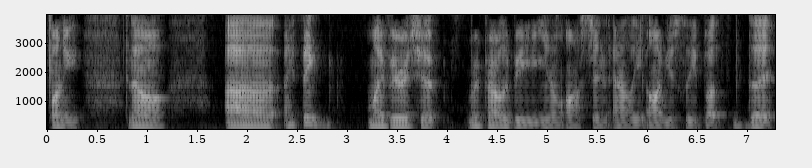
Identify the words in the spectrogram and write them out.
funny. Now, uh, I think my favorite ship would probably be, you know, Austin Ally, obviously, but the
